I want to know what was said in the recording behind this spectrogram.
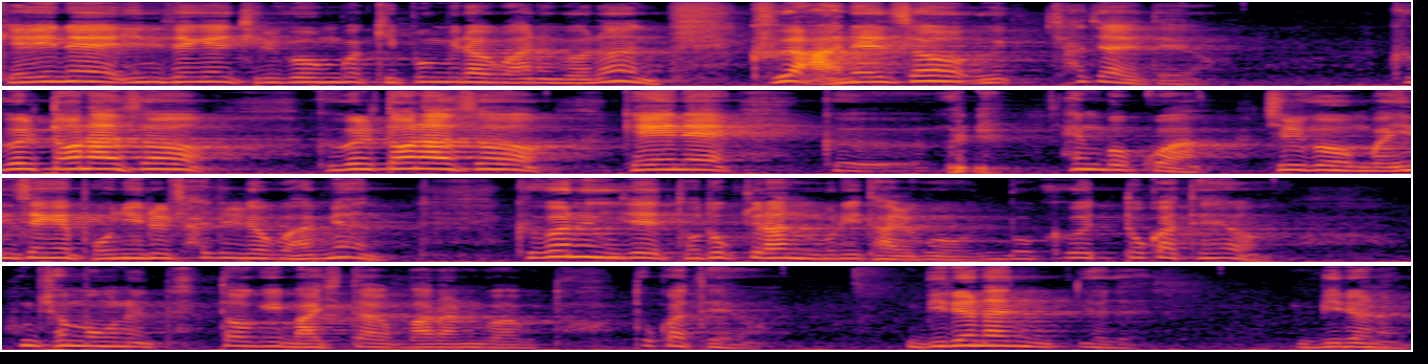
개인의 인생의 즐거움과 기쁨이라고 하는 것은 그 안에서 찾아야 돼요. 그걸 떠나서, 그걸 떠나서 개인의 그 행복과 즐거움과 인생의 본의를 찾으려고 하면 그거는 이제 도둑질하는 물이 달고 뭐 그거 똑같아요. 훔쳐먹는 떡이 맛있다 말하는 거하고 똑같아요. 미련한 여자, 미련한.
